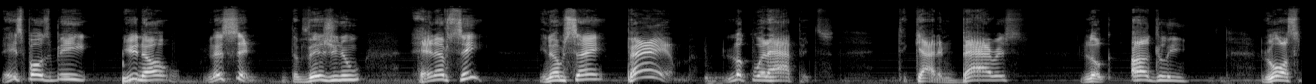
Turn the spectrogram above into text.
They supposed to be, you know, listen, divisional, NFC. You know what I'm saying? Bam! Look what happens. They got embarrassed, look ugly, lost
